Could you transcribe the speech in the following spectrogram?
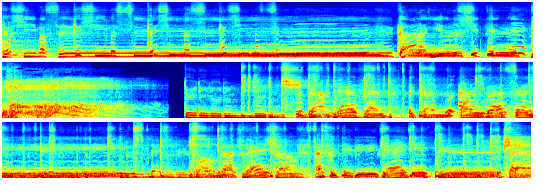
消します消します消します消しますから許してねドゥルルルンドゥルルンダンデフェンセカンドアニバーサリー Congratulations アクティビティ Japan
